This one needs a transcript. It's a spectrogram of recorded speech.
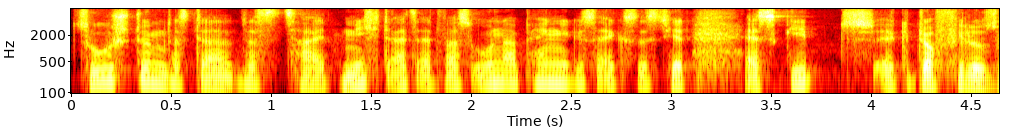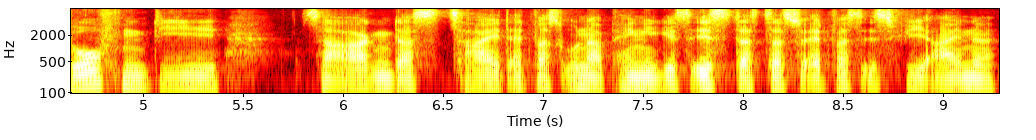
zustimmen, dass der, das Zeit nicht als etwas Unabhängiges existiert. Es gibt, es gibt auch Philosophen, die sagen, dass Zeit etwas Unabhängiges ist, dass das so etwas ist wie eine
